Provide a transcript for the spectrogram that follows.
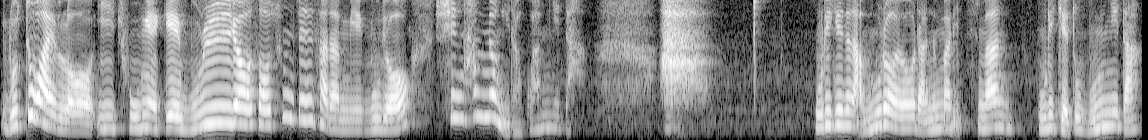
로트와일러 이 종에게 물려서 숨진 사람이 무려 51명이라고 합니다. 하... 우리 개는 안 물어요 라는 말 있지만 우리 개도 묵니다.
